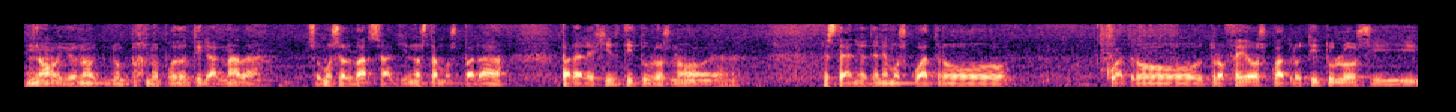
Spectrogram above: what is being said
No, yo no, no, no puedo tirar nada. Somos el Barça, aquí no estamos para, para elegir títulos, ¿no? Eh, Este año tenemos cuatro, cuatro trofeos, cuatro títulos y,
